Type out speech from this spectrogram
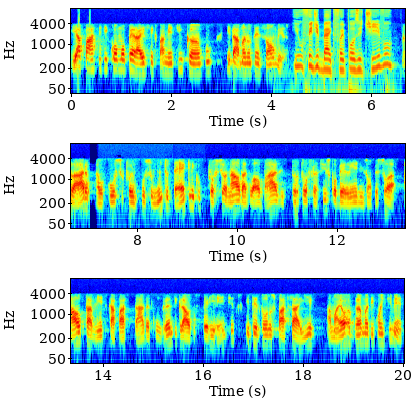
e a parte de como operar esse equipamento em campo e dar manutenção mesmo. E o feedback foi positivo? Claro, o curso foi um curso muito técnico, profissional da Dual Base, Dr. Francisco Belenes, uma pessoa altamente capacitada, com grande grau de experiência, e tentou nos passar aí a maior gama de conhecimento.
